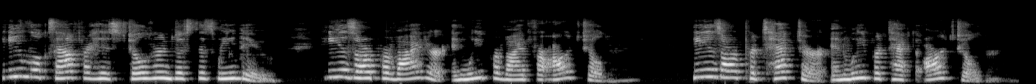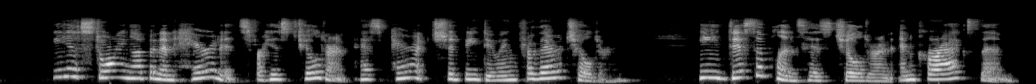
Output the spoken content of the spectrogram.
He looks out for his children just as we do. He is our provider and we provide for our children. He is our protector and we protect our children. He is storing up an inheritance for his children as parents should be doing for their children. He disciplines his children and corrects them,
